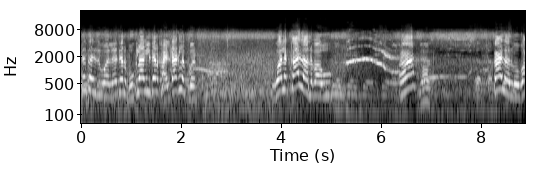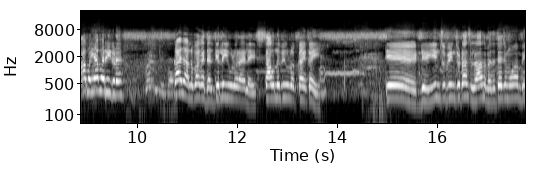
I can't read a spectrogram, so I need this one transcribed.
येत यायचं गोले त्याला भूक लागली त्याला खायला टाकलं पण गोल्या काय झालं भाऊ? हा? काय झालं भाऊ? बाबा या बरं इकडं. काय झालं बघा त्याला ते लई इवळं राहिलंय. चावलं बिवलं काय काही? ते इंचू बिंचू टासलं असलं तर त्याच्यामुळं बी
